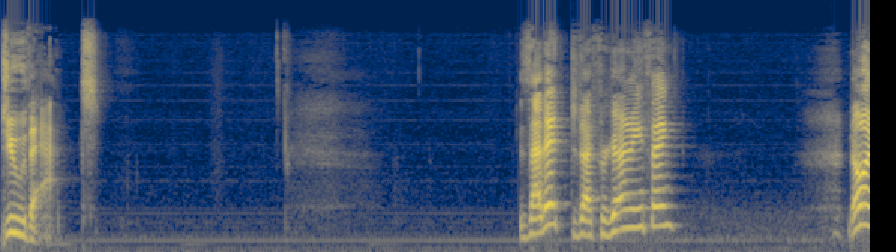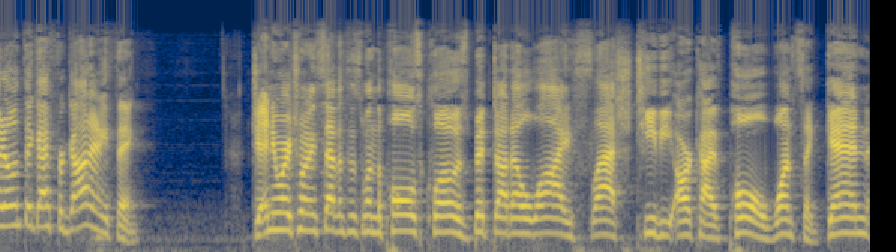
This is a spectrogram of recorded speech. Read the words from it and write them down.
do that. Is that it? Did I forget anything? No, I don't think I forgot anything. January 27th is when the polls close. bit.ly slash TV archive poll once again.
